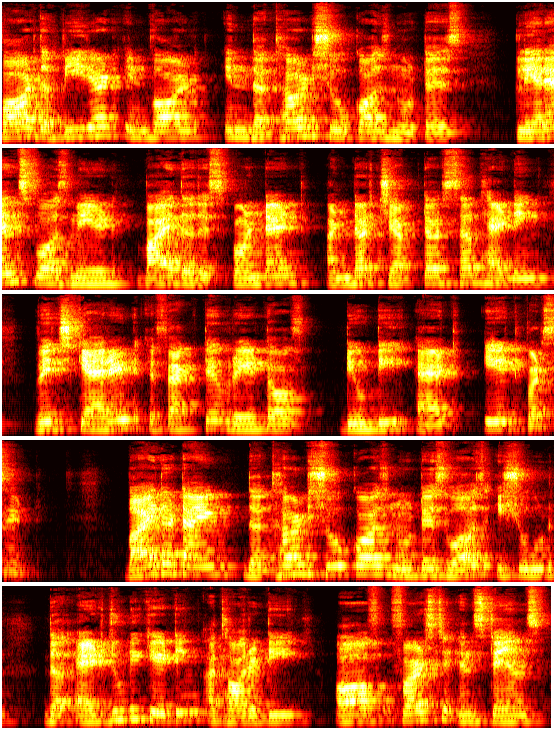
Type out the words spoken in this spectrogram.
for the period involved in the third show cause notice. Clearance was made by the respondent under chapter subheading which carried effective rate of duty at 8%. By the time the third show cause notice was issued, the adjudicating authority of first instance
